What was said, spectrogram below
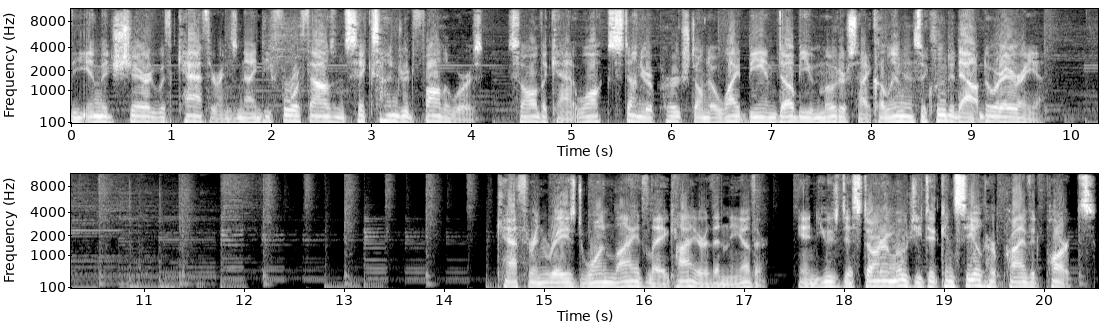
The image shared with Catherine's 94,600 followers, saw the catwalk stunner perched on a white BMW motorcycle in a secluded outdoor area. Catherine raised one lithe leg higher than the other, and used a star emoji to conceal her private parts.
